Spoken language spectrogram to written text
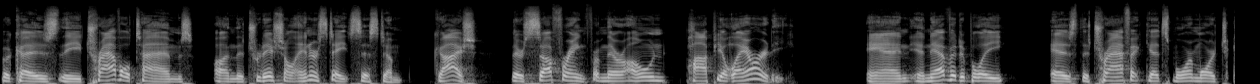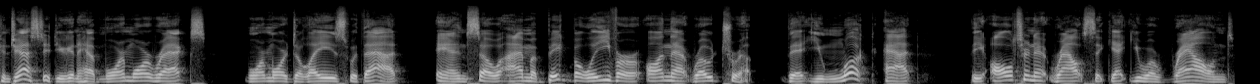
because the travel times on the traditional interstate system, gosh, they're suffering from their own popularity. And inevitably, as the traffic gets more and more congested, you're going to have more and more wrecks, more and more delays with that. And so I'm a big believer on that road trip that you look at the alternate routes that get you around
